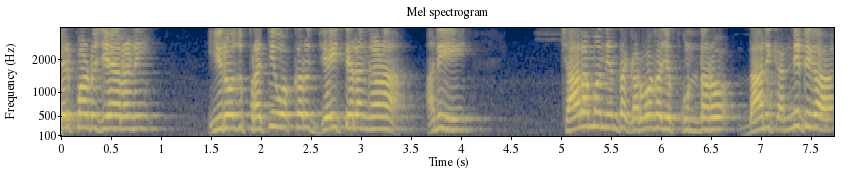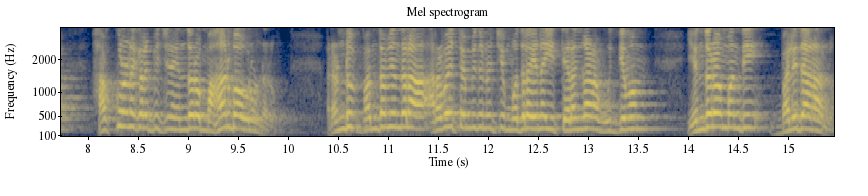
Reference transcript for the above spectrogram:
ఏర్పాటు చేయాలని ఈరోజు ప్రతి ఒక్కరూ జై తెలంగాణ అని చాలామంది ఎంత గర్వంగా చెప్పుకుంటున్నారో దానికి అన్నిటిగా హక్కులను కల్పించిన ఎందరో మహానుభావులు ఉన్నారు. రెండు పంతొమ్మిది వందల అరవై తొమ్మిది నుంచి మొదలైన ఈ తెలంగాణ ఉద్యమం ఎందరో మంది బలిదానాలు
